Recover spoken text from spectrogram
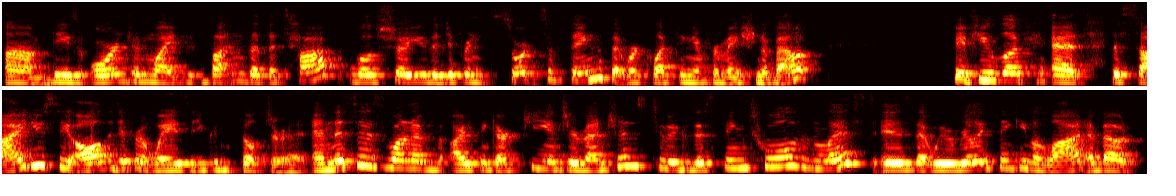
Um, these orange and white buttons at the top will show you the different sorts of things that we're collecting information about. If you look at the side, you see all the different ways that you can filter it. And this is one of, I think, our key interventions to existing tools and lists is that we're really thinking a lot about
